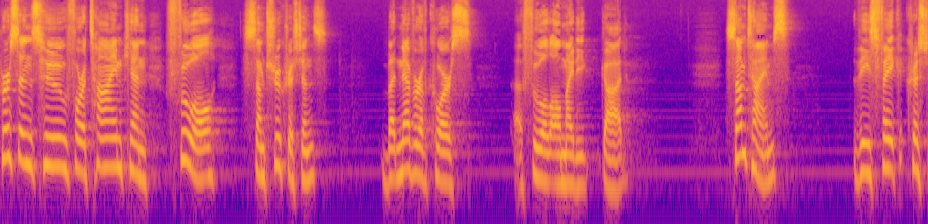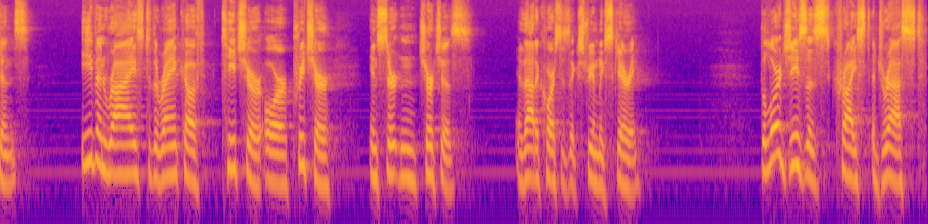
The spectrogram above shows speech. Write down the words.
persons who, for a time, can fool some true Christians, but never, of course, uh, fool Almighty God. Sometimes these fake Christians even rise to the rank of teacher or preacher in certain churches. And that, of course, is extremely scary. The Lord Jesus Christ addressed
